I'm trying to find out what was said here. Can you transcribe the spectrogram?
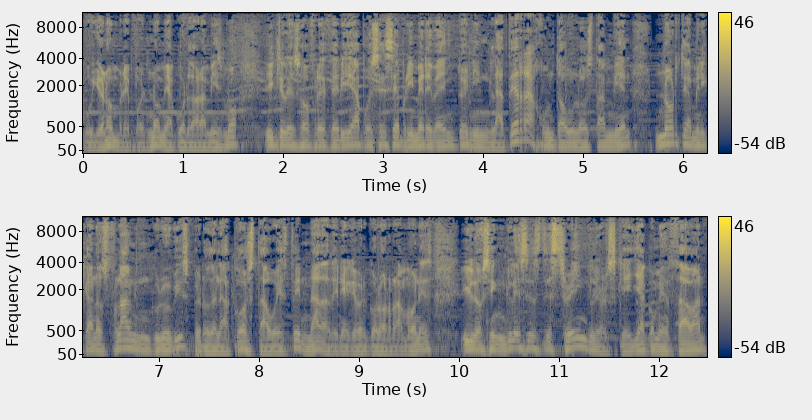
cuyo nombre pues no me acuerdo ahora mismo, y que les ofrecería pues ese primer evento en Inglaterra junto a unos también norteamericanos Flaming Groovies, pero de la costa oeste, nada tiene que ver con los Ramones, y los ingleses de Stranglers, que ya comenzaban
